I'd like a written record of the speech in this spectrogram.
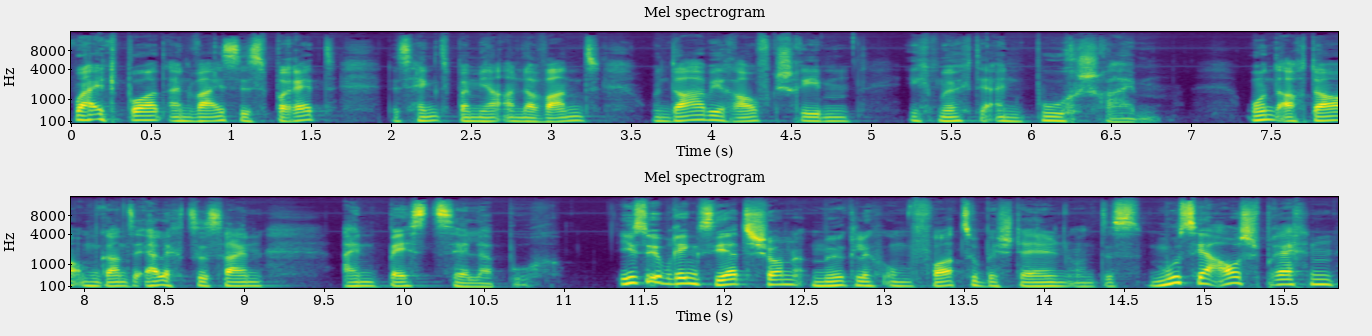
Whiteboard, ein weißes Brett, das hängt bei mir an der Wand und da habe ich raufgeschrieben, ich möchte ein Buch schreiben. Und auch da, um ganz ehrlich zu sein, ein Bestsellerbuch. Ist übrigens jetzt schon möglich, um vorzubestellen und das muss ja aussprechen.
